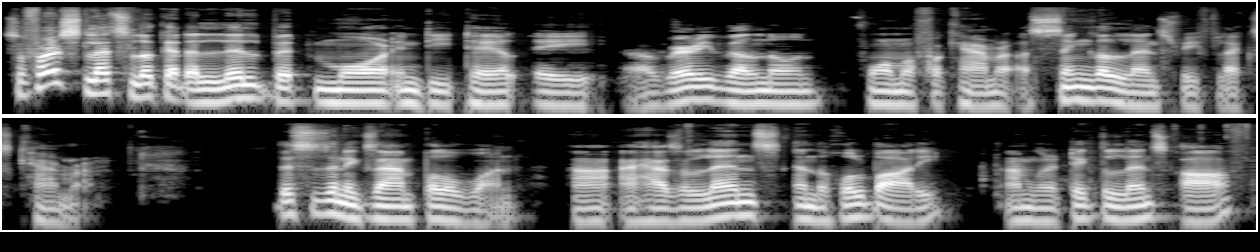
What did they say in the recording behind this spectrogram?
So first, let's look at a little bit more in detail a, a very well-known form of a camera, a single lens reflex camera. This is an example of one. Uh, it has a lens and the whole body. I'm going to take the lens off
